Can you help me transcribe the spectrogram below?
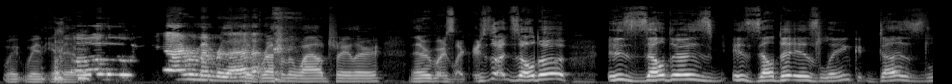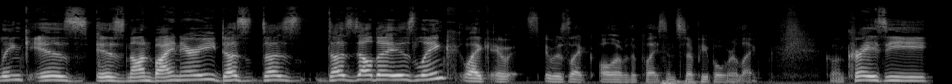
When, when in the Oh, yeah, I remember that. the Breath of the Wild trailer, and everybody's like, "Is that Zelda? Is Zelda is, is Zelda is Link? Does Link is is non-binary? Does does does Zelda is Link?" Like it was, it was like all over the place, and so people were like going crazy.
